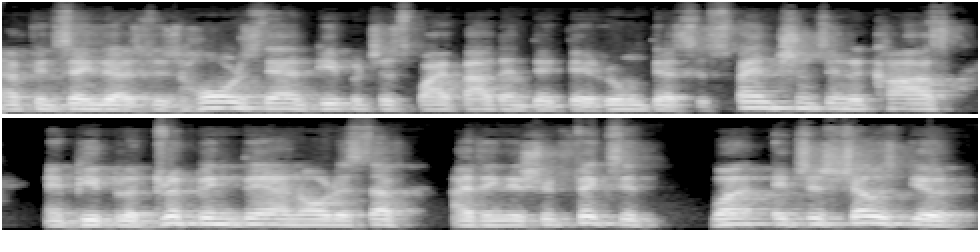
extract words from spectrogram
I've been saying there's this holes there and people just wipe out and they, they ruin their suspensions in the cars and people are dripping there and all this stuff. I think they should fix it. Well, it just shows you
